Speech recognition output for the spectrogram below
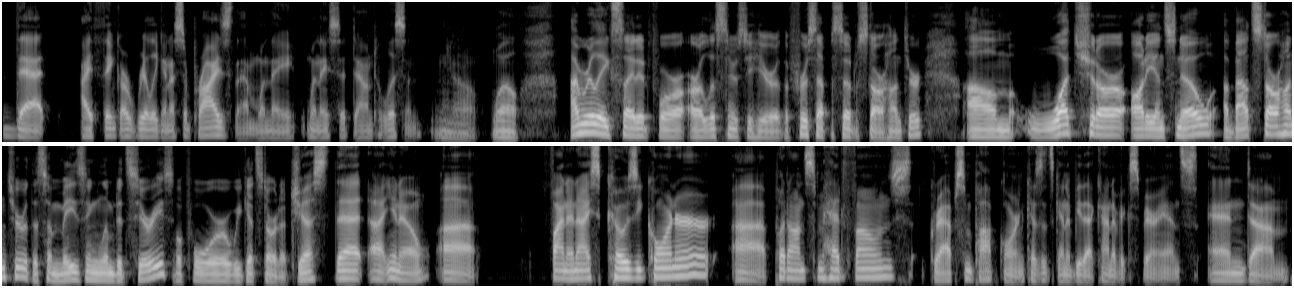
that I think are really going to surprise them when they when they sit down to listen. Yeah. Well, I'm really excited for our listeners to hear the first episode of Star Hunter. Um, what should our audience know about Star Hunter, this amazing limited series, before we get started? Just that uh, you know, uh, find a nice cozy corner, uh, put on some headphones, grab some popcorn because it's going to be that kind of experience, and um,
